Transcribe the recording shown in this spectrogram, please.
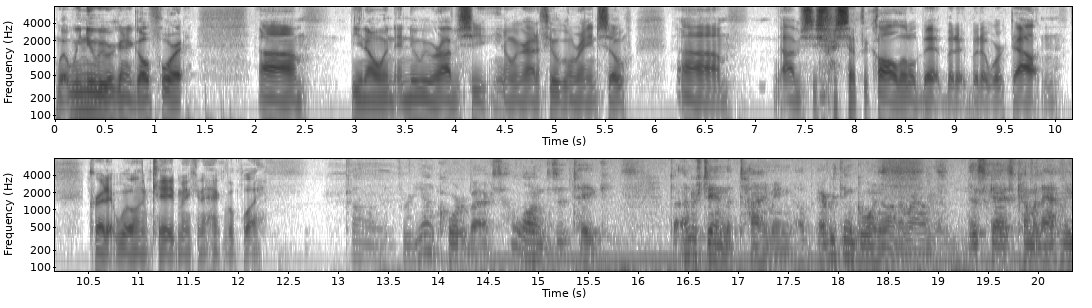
we knew we were going to go for it um, you know and, and, knew we were obviously you know we were out of field goal range so um, obviously switched up the call a little bit but it, but it worked out and credit Will and Cade making a heck of a play. Collin, for young quarterbacks, how long does it take to understand the timing of everything going on around them? This guy's coming at me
